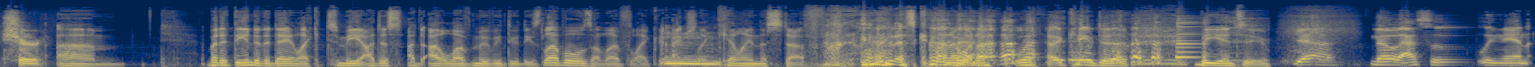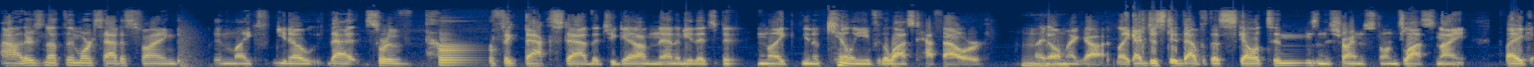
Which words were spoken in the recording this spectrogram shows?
Sure. um but at the end of the day like to me i just i, I love moving through these levels i love like actually Mm. killing the stuff that's kind of what I, what I came to be into Yeah. No, absolutely, man. Ah, there's nothing more satisfying than like you know that sort of perfect backstab that you get on an enemy that's been like you know killing you for the last half hour. Like, Mhm. oh my god! Like I just did that with the skeletons and the Shrine of Storms last night. Like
